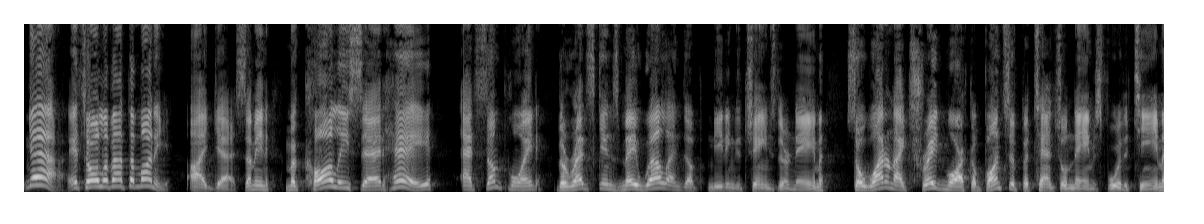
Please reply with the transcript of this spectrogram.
Yeah, it's all about the money, I guess. I mean, McCaulay said, hey, at some point, the Redskins may well end up needing to change their name. So why don't I trademark a bunch of potential names for the team?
